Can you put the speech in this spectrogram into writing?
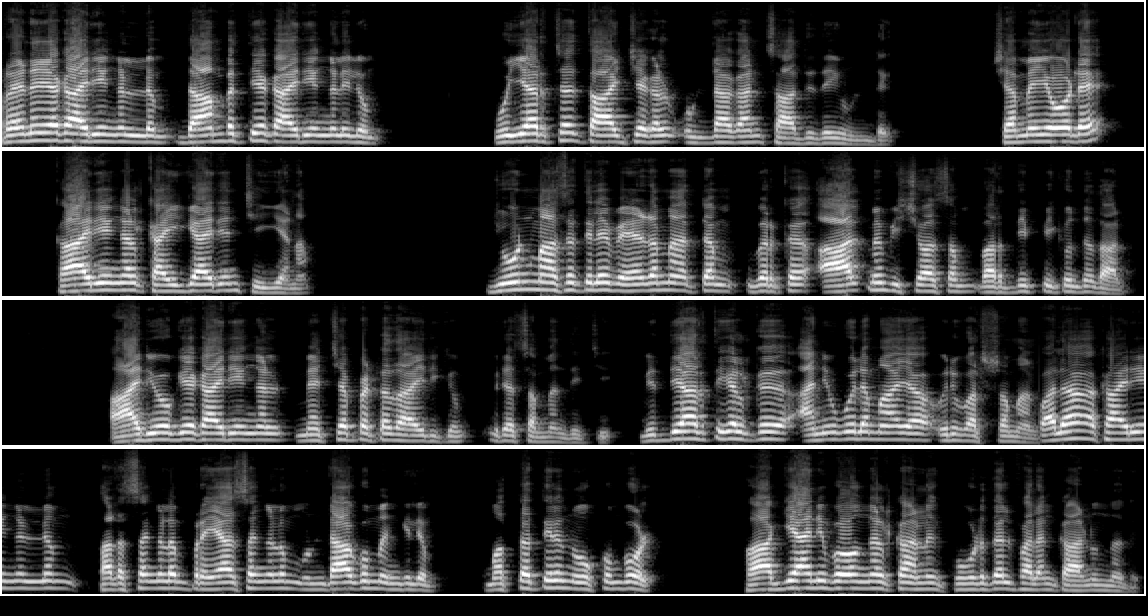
പ്രണയ കാര്യങ്ങളിലും ദാമ്പത്യ കാര്യങ്ങളിലും ഉയർച്ച താഴ്ചകൾ ഉണ്ടാകാൻ സാധ്യതയുണ്ട്. ക്ഷമയോടെ കാര്യങ്ങൾ കൈകാര്യം ചെയ്യണം. ജൂൺ മാസത്തിലെ വേഴമാറ്റം ഇവർക്ക് ആത്മവിശ്വാസം വർദ്ധിപ്പിക്കുന്നതാണ്. ആരോഗ്യ കാര്യങ്ങൾ മെച്ചപ്പെട്ടതായിരിക്കും ഇവരെ സംബന്ധിച്ച്. വിദ്യാർത്ഥികൾക്ക് അനുകൂലമായ ഒരു വർഷമാണ്. പല കാര്യങ്ങളിലും തടസ്സങ്ങളും പ്രയാസങ്ങളും ഉണ്ടാകുമെങ്കിലും മൊത്തത്തിൽ നോക്കുമ്പോൾ ഭാഗ്യാനുഭവങ്ങൾക്കാണ് കൂടുതൽ ഫലം കാണുന്നത്.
